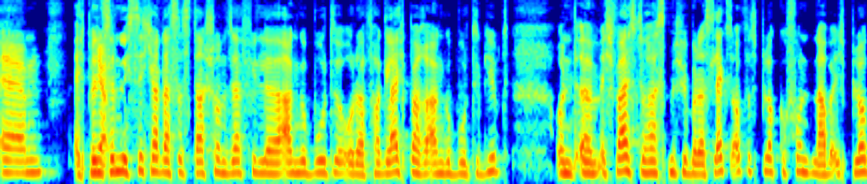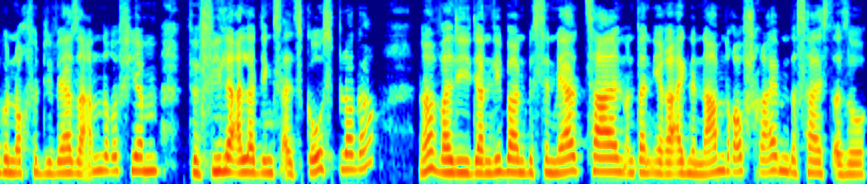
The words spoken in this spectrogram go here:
Ja. Ähm, ich bin ja. ziemlich sicher, dass es da schon sehr viele Angebote oder vergleichbare Angebote gibt. Und ähm, ich weiß, du hast mich über das LexOffice-Blog gefunden, aber ich blogge noch für diverse andere Firmen, für viele allerdings als Ghost-Blogger ne, weil die dann lieber ein bisschen mehr zahlen und dann ihre eigenen Namen draufschreiben. Das heißt also,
